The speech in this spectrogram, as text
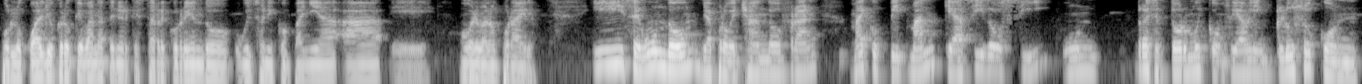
por lo cual yo creo que van a tener que estar recorriendo Wilson y compañía a eh, mover el balón por aire. Y segundo, ya aprovechando, Fran, Michael Pittman, que ha sido, sí, un receptor muy confiable, incluso con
